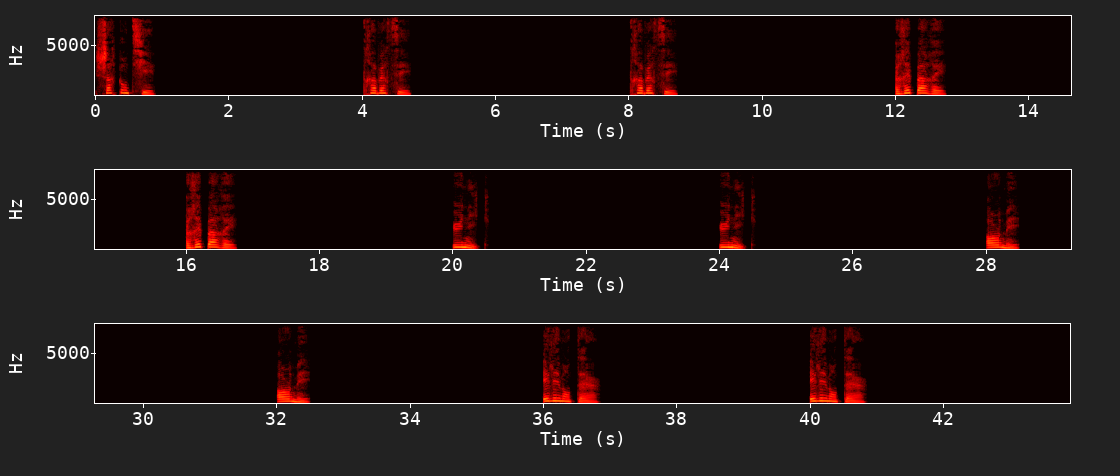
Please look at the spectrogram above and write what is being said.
Charpentier. Traverser. Traverser. Réparer. Réparer. Unique. Unique. Armée. Armée. Élémentaire. Élémentaire.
